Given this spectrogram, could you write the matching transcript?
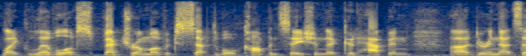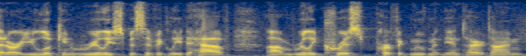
like level of spectrum of acceptable compensation that could happen uh, during that set? Or are you looking really specifically to have um, really crisp, perfect movement the entire time?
